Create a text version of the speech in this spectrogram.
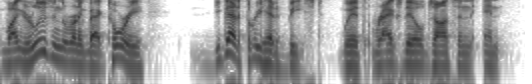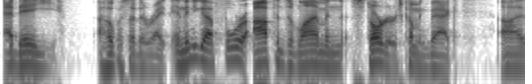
while you're losing the running back Torrey, you got a three headed beast with Ragsdale, Johnson, and Adey. I hope I said that right. And then you got four offensive lineman starters coming back. Uh,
